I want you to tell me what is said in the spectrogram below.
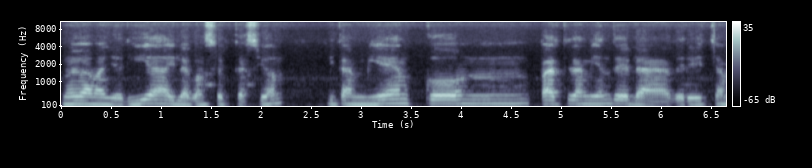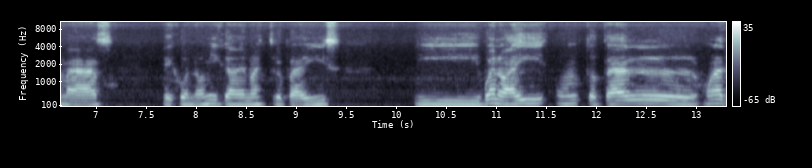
nueva mayoría y la concertación y también con parte también de la derecha más económica de nuestro país. Y bueno hay un total una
